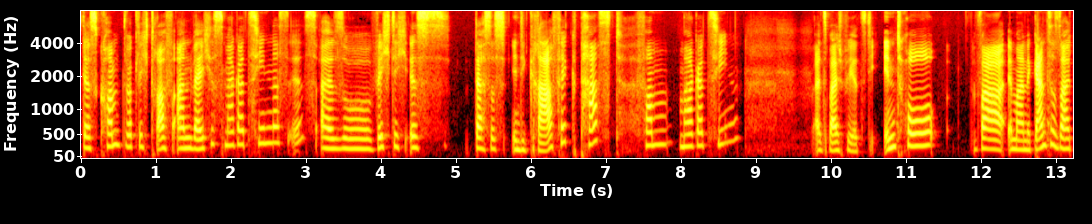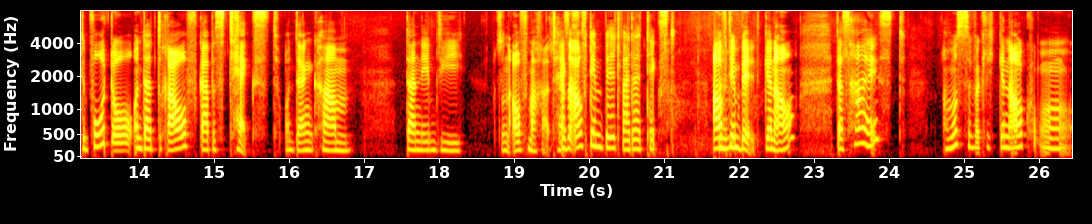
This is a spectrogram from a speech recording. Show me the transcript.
Das kommt wirklich drauf an, welches Magazin das ist. Also wichtig ist, dass es in die Grafik passt vom Magazin. Als Beispiel jetzt die Intro war immer eine ganze Seite Foto und da drauf gab es Text und dann kam daneben die so ein Aufmachertext. Also auf dem Bild war der Text. Auf mhm. dem Bild, genau. Das heißt, man musste wirklich genau gucken,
